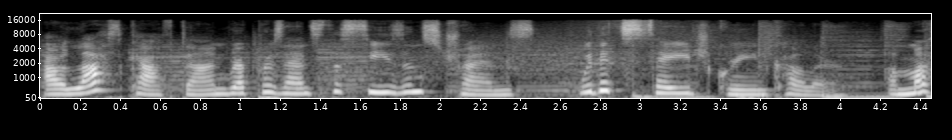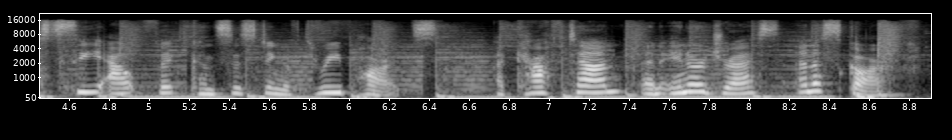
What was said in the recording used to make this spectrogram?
Our last kaftan represents the season's trends with its sage green colour, a must-see outfit consisting of three parts, a kaftan, an inner dress and a scarf.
